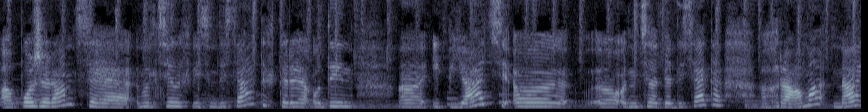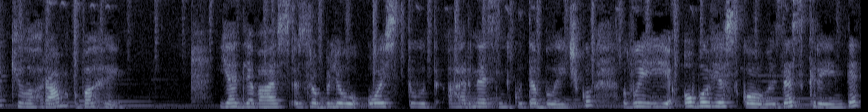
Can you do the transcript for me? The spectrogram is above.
А по жирам це 0,8-1,5 1,5 грама на кілограм ваги. Я для вас зроблю ось тут гарнесеньку табличку. Ви її обов'язково заскриньте,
